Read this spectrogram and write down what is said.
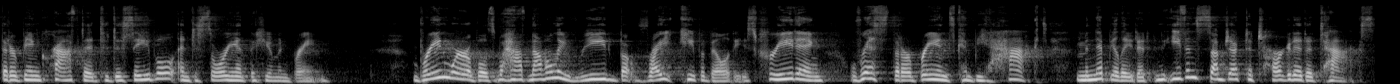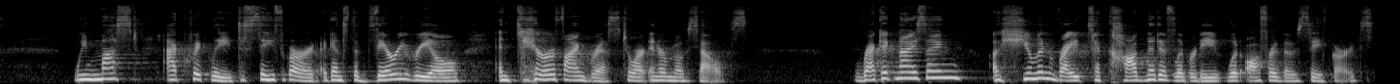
that are being crafted to disable and disorient the human brain. Brain wearables will have not only read but write capabilities, creating risks that our brains can be hacked, manipulated, and even subject to targeted attacks. We must act quickly to safeguard against the very real and terrifying risks to our innermost selves. Recognizing a human right to cognitive liberty would offer those safeguards.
